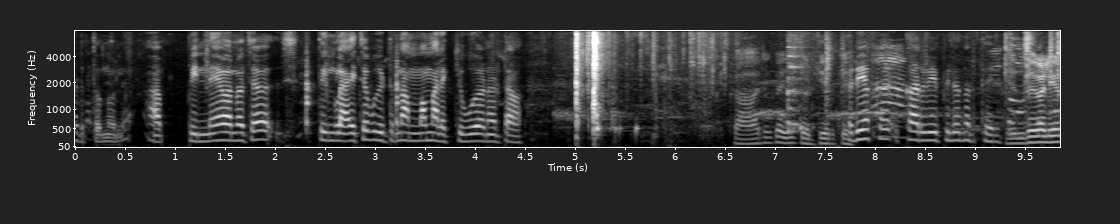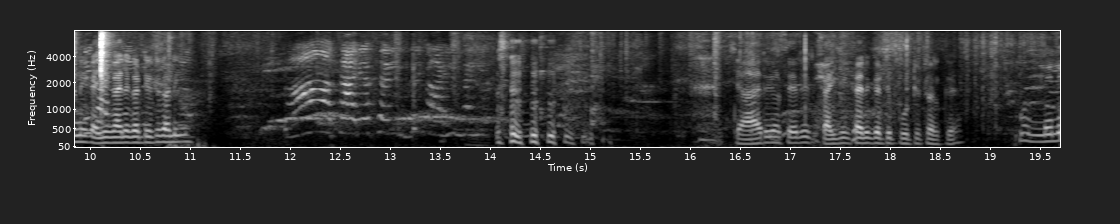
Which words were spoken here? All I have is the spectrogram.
അടുത്തൊന്നുമില്ല. പിന്നെ പറഞ്ഞു വെച്ചാൽ തിങ്കളാഴ്ച വീട്ടിൽ നിന്ന് അമ്മ മലയ്ക്ക് പോവാണ് കേട്ടോ. കാലും കൈ കെട്ടിയിരിക്കുക ചെടിയൊക്കെ കറിവേപ്പിലൊന്നും എടുത്തു തരും. എന്ത് കളിയാണ്? കൈയും കാലും കെട്ടിയിട്ട് കളി? ചാര് കസേര കൈയും കാലും കെട്ടി പൂട്ടിയിട്ട് ഇറക്കുക ഉള്ളിൽ.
